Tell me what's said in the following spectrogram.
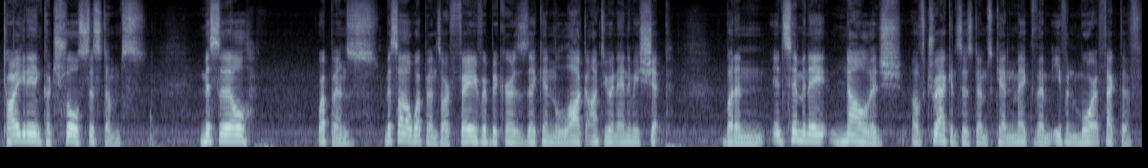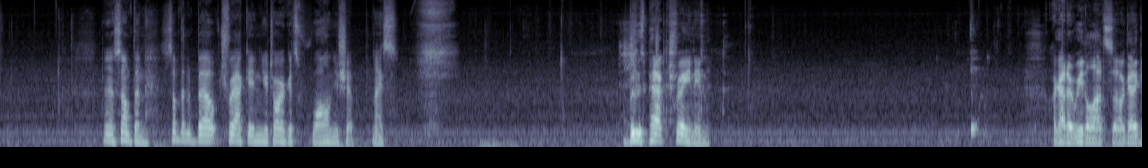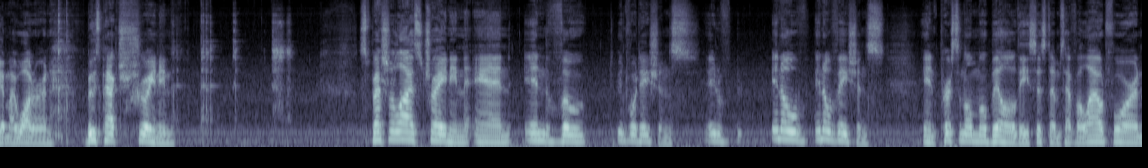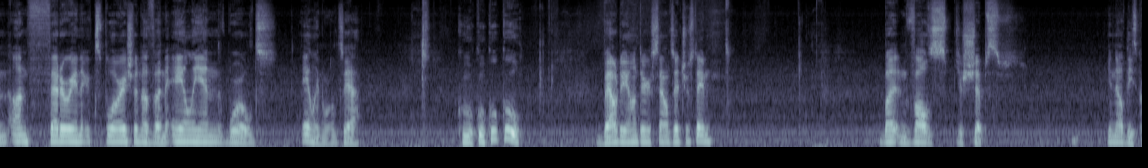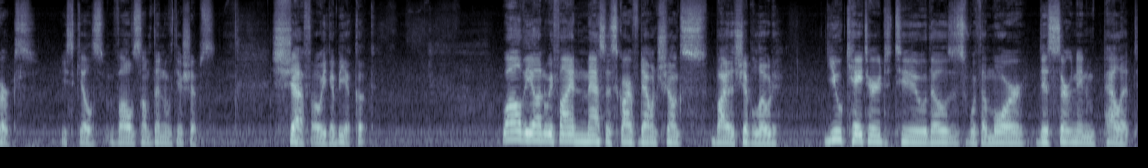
Targeting control systems. Missile weapons. Missile weapons are favored because they can lock onto an enemy ship, but an intimidate knowledge of tracking systems can make them even more effective. Eh, something. Something about tracking your targets while on your ship. Nice. Boost pack training. I gotta read a lot, so I gotta get my water in. Boost pack training. Specialized training and invo invotations, in, inno, innovations in personal mobility systems have allowed for an unfettering exploration of an alien worlds. Alien worlds, yeah. Cool, cool, cool, cool. Bounty Hunter sounds interesting. But it involves your ships. You know, these perks, these skills, involve something with your ships. Chef, oh, you can be a cook. While the unrefined masses scarf down chunks by the shipload, you catered to those with a more discerning palate.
